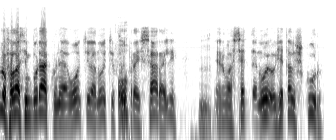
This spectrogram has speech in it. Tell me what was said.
não falasse em buraco, né? Ontem à noite eu fui oh. para Içara ali, hum. era umas sete da noite, já estava escuro.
